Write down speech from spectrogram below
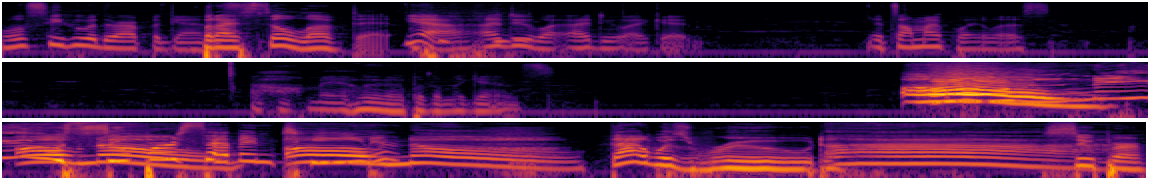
we'll see who they're up against. but I still loved it. yeah, I do like I do like it. It's on my playlist. Oh man, who are they gonna put them against? Oh, no! Oh, Super no. Seventeen. Oh no! That was rude. Ah, Super.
